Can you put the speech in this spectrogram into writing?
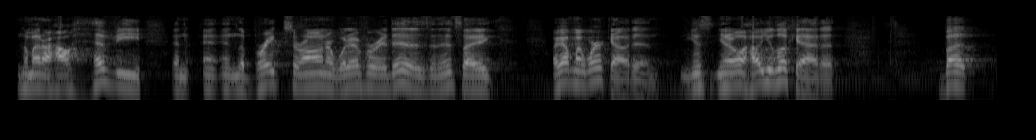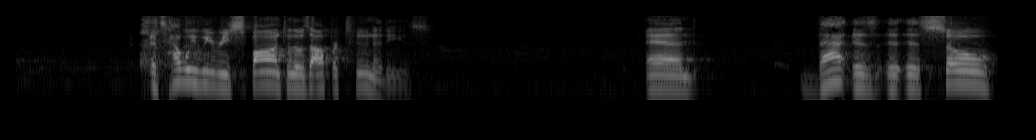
No matter how heavy and, and, and the brakes are on or whatever it is. And it's like, I got my workout in. You, just, you know, how you look at it. But it's how we, we respond to those opportunities. And that is, is so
